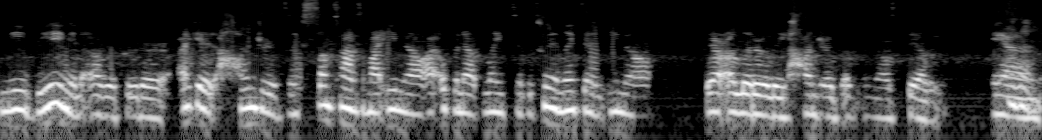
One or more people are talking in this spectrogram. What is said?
me being an, a recruiter i get hundreds like sometimes in my email i open up linkedin between linkedin and email there are literally hundreds of emails daily and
